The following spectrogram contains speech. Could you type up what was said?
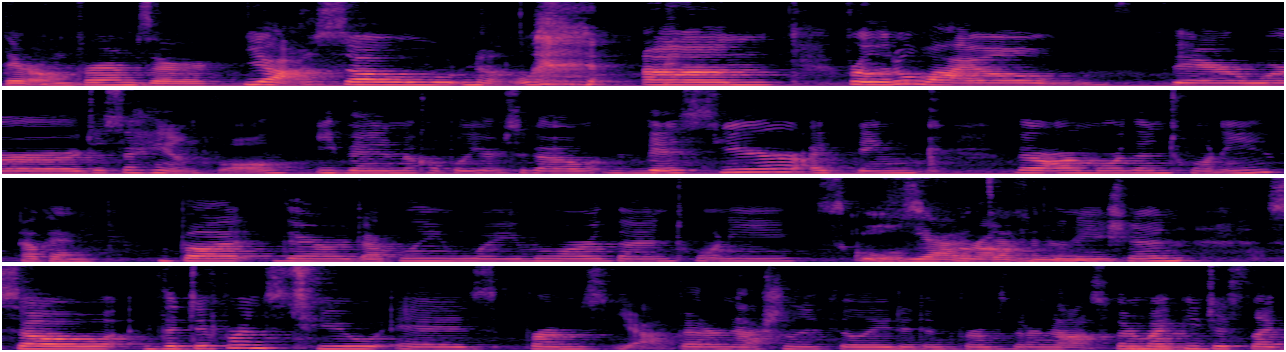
their own firms or? Yeah, so no. um, for a little while, there were just a handful, even a couple years ago. This year, I think there are more than 20, Okay. but there are definitely way more than 20 schools Yeah, around the definitely. nation. So the difference too is firms, yeah, that are nationally affiliated and firms that are not. So there might Mm-hmm. be just like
